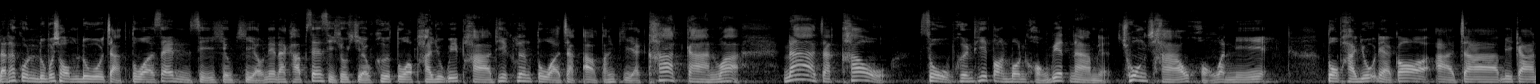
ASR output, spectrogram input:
และถ้าคุณดูผู้ชมดูจากตัวเส้นสีเขียวๆเนี่ยนะครับ เส้นสีเขียวๆคือตัวพายุวิภาที่เคลื่อนตัวจากอ่าวตังเกียคาดการว่าน่าจะเข้าสู่พื้นที่ตอนบนของเวียดนามเนี่ยช่วงเช้าของวันนี้ ตัวพายุเนี่ยก็อาจจะมีการ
